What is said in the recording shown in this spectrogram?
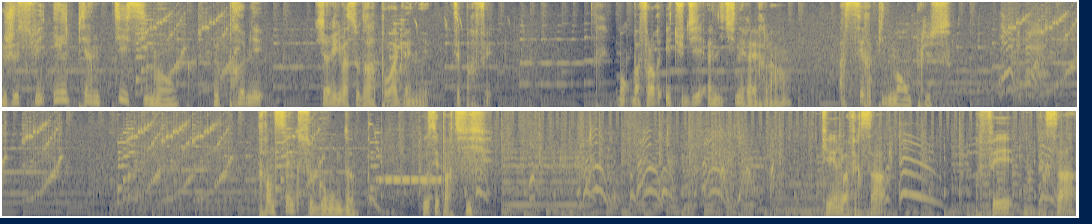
Je suis Il Piantissimo, le premier qui arrive à ce drapeau à gagner. C'est parfait. Bon, va falloir étudier un itinéraire là. hein. Assez rapidement en plus. « 35 secondes. Go, c'est parti. Ok, on va faire ça. Parfait, on va faire ça.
